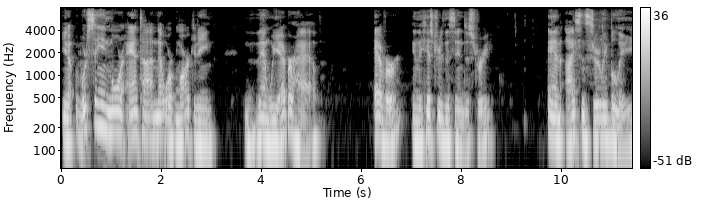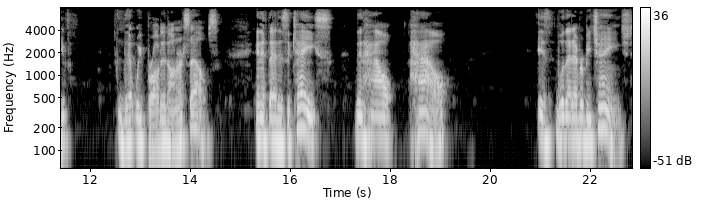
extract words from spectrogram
You know, we're seeing more anti network marketing than we ever have, ever in the history of this industry. And I sincerely believe that we brought it on ourselves. And if that is the case, then how how is will that ever be changed?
